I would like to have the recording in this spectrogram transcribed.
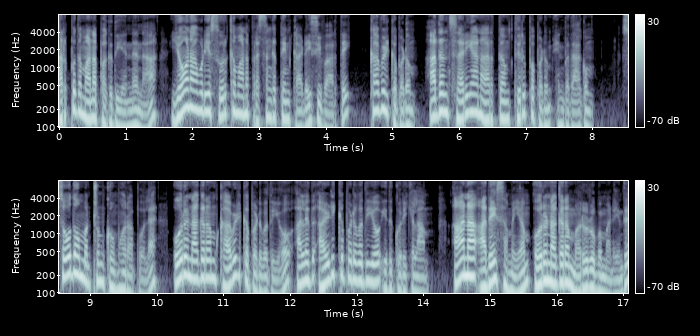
அற்புதமான பகுதி என்னன்னா யோனாவுடைய சுருக்கமான பிரசங்கத்தின் கடைசி வார்த்தை கவிழ்க்கப்படும். அதன் சரியான அர்த்தம் திருப்பப்படும் என்பதாகும். சோதோம் மற்றும் குமோரா போல ஒரு நகரம் கவிழ்க்கப்படுவதையோ அல்லது அழிக்கப்படுவதையோ இது குறிக்கலாம். ஆனா அதே சமயம் ஒரு நகரம் மறுரூபம் அடைந்து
